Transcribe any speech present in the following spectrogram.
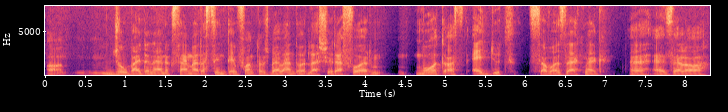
a Joe Biden elnök számára szintén fontos bevándorlási reformot, azt együtt szavazzák meg ezzel a,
